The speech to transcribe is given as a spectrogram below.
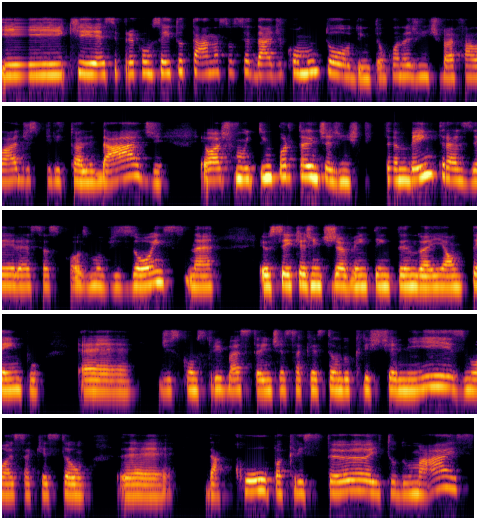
e que esse preconceito está na sociedade como um todo. Então, quando a gente vai falar de espiritualidade, eu acho muito importante a gente também trazer essas cosmovisões, né? Eu sei que a gente já vem tentando aí há um tempo é, desconstruir bastante essa questão do cristianismo, essa questão é, da culpa cristã e tudo mais,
